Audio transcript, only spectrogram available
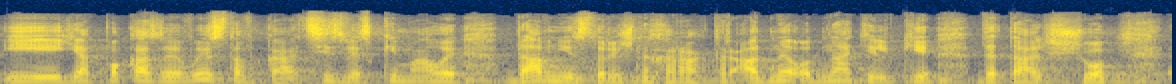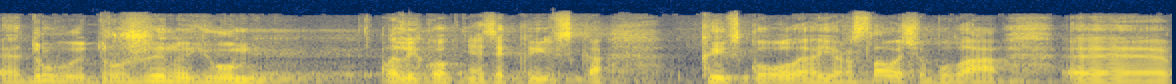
І як показує виставка, ці зв'язки мали давній історичний характер. Одне одна тільки деталь, що е, другою дружиною Великого князя Київська Київського Олега Ярославовича була. Е,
